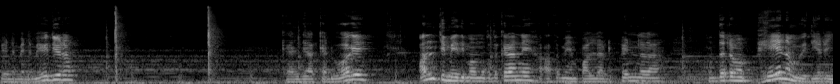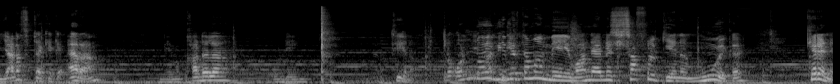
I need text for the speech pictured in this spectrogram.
පෙන මෙන මේ විදියට කැරදයක් කැඩුවගේ අන්තිමේදි මොකද කරන්නේ? අත මේ පල්ලට පෙන්නලා හොඳටම පේනම් විදියට යටස්ට එක ඇරම් මෙම කඩලා උඩින් තියෙන ඔන්න විදිතම මේ වන්න ශෆල් කියන මූ එක කරන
